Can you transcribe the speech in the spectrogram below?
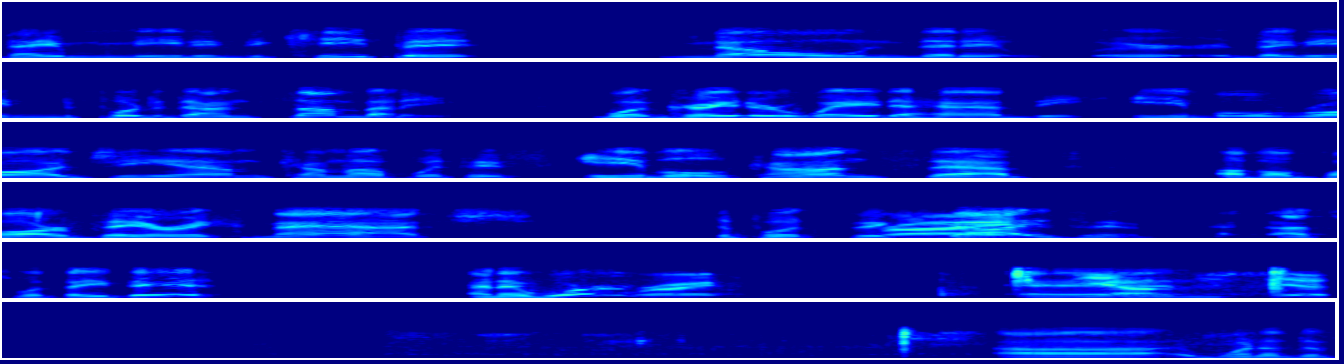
they needed to keep it known that it or they needed to put it on somebody. What greater way to have the evil Raw GM come up with this evil concept of a barbaric match to put six Right. guys in? That's what they did, and it worked. Right. And yeah. Uh, one of the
